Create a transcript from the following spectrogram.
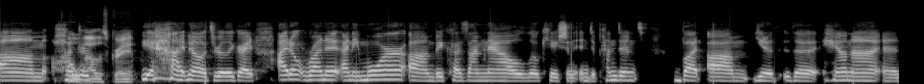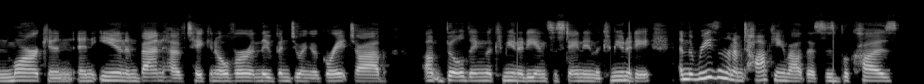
Um, oh, wow, that's great. Yeah, I know. It's really great. I don't run it anymore um, because I'm now location independent. But, um, you know, the Hannah and Mark and, and Ian and Ben have taken over and they've been doing a great job um, building the community and sustaining the community. And the reason that I'm talking about this is because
